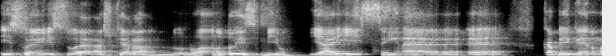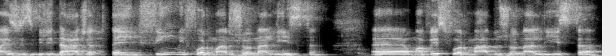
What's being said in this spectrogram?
Isso, isso é, acho que era no, no, ano 2000. E aí, sim, né, é, é, acabei ganhando mais visibilidade até, enfim, me formar jornalista. É, uma vez formado jornalista,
